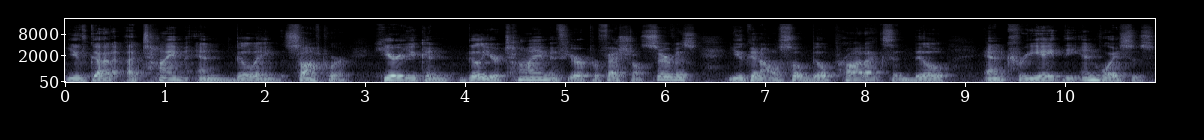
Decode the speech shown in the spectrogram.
you've got a time and billing software. Here you can bill your time if you're a professional service. You can also bill products and bill and create the invoices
